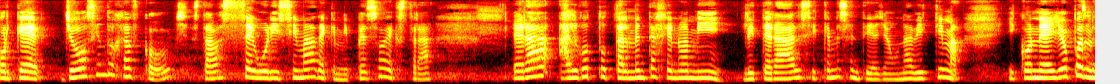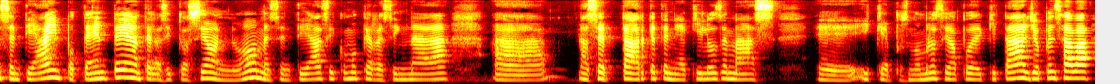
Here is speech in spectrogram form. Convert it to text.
porque yo siendo health coach estaba segurísima de que mi peso extra era algo totalmente ajeno a mí, literal, sí que me sentía yo una víctima y con ello pues me sentía impotente ante la situación, ¿no? Me sentía así como que resignada a aceptar que tenía kilos de más eh, y que pues no me los iba a poder quitar. Yo pensaba,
